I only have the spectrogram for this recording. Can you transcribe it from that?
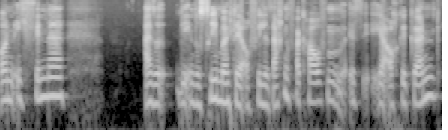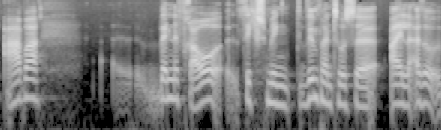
Und ich finde, also die Industrie möchte ja auch viele Sachen verkaufen, ist ja auch gegönnt, aber äh, wenn eine Frau sich schminkt, Wimperntusche, also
